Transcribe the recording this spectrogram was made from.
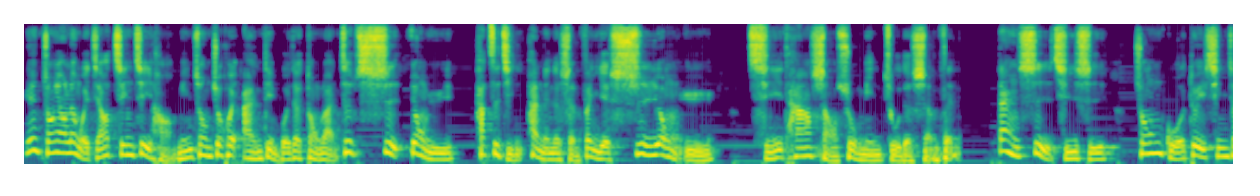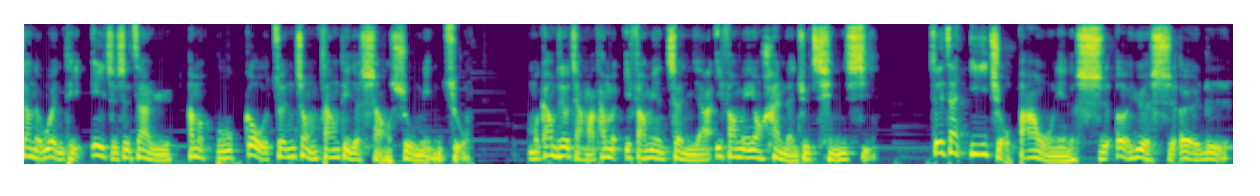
因为中央认为只要经济好，民众就会安定，不会再动乱。这适用于他自己汉人的省份，也适用于其他少数民族的省份。但是，其实中国对新疆的问题一直是在于他们不够尊重当地的少数民族。我们刚不是有讲吗？他们一方面镇压，一方面用汉人去清洗。所以在一九八五年的十二月十二日，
